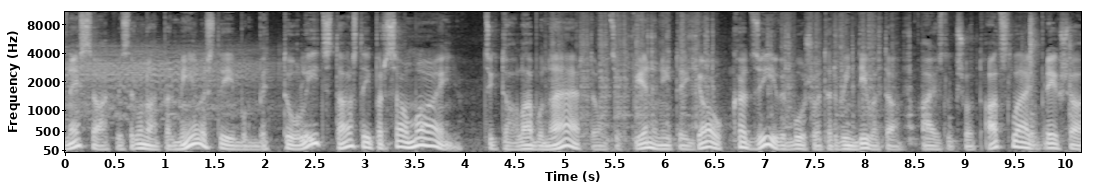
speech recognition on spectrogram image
nesāk visu runāt par mīlestību, bet tūlīt stāstīja par savu mājiņu. Cik tā labu un ērta, un cik pienenīta jauka dzīve būšot ar viņu divatā, aizlikšot atslēgu priekšā,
